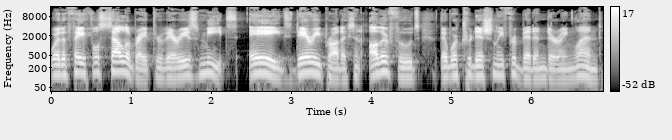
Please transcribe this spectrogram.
where the faithful celebrate through various meats, eggs, dairy products, and other foods that were traditionally forbidden during Lent.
